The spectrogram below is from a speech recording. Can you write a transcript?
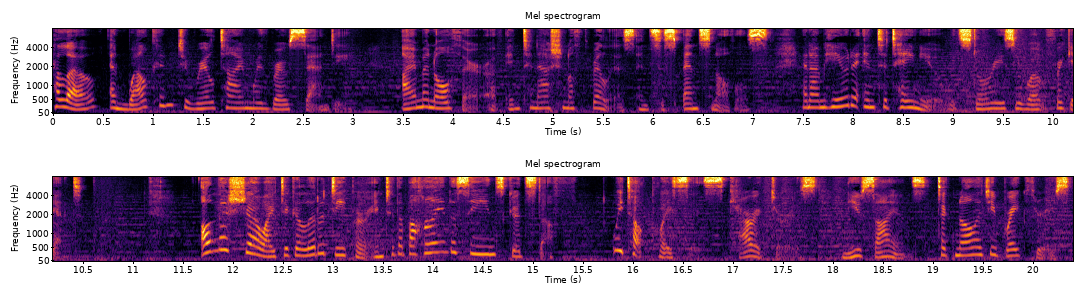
Hello, and welcome to Real Time with Rose Sandy. I'm an author of international thrillers and suspense novels, and I'm here to entertain you with stories you won't forget. On this show, I dig a little deeper into the behind the scenes good stuff. We talk places, characters, new science, technology breakthroughs,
